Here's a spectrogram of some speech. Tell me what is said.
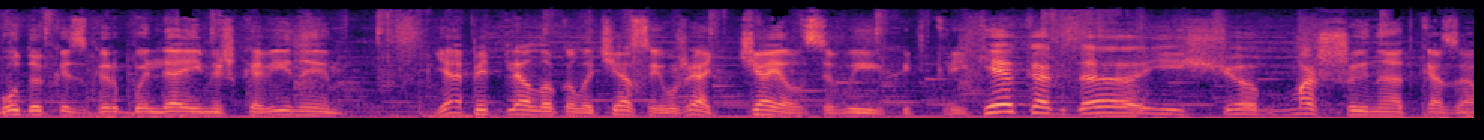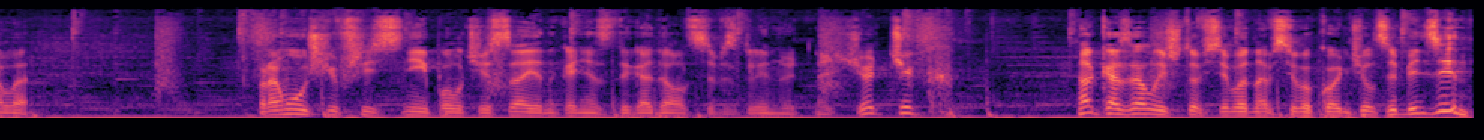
будок из горбыля и мешковины я петлял около часа и уже отчаялся выехать к реке, когда еще машина отказала. Промучившись с ней полчаса, я наконец догадался взглянуть на счетчик. Оказалось, что всего-навсего кончился бензин.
